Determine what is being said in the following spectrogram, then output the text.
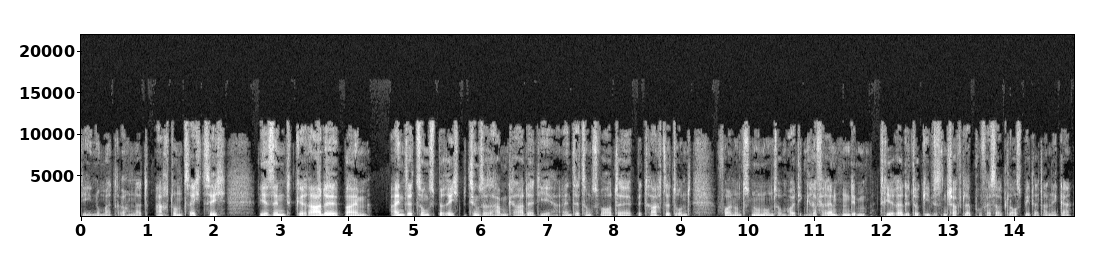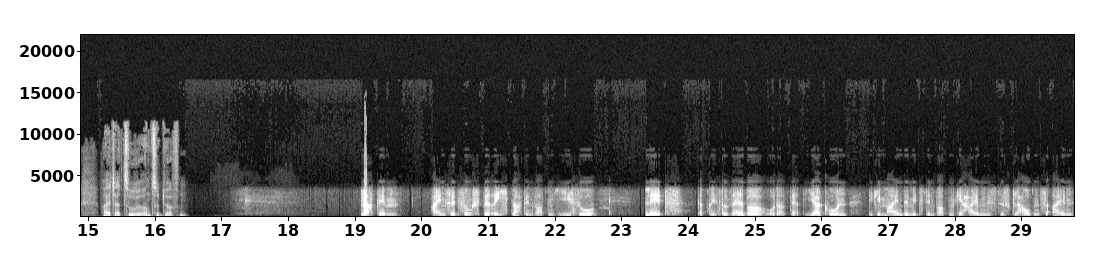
die Nummer 368 wir sind gerade beim Einsetzungsbericht beziehungsweise haben gerade die Einsetzungsworte betrachtet und freuen uns nun unserem heutigen Referenten, dem Trierer Liturgiewissenschaftler Professor Klaus-Peter Dannecker, weiter zuhören zu dürfen. Nach dem Einsetzungsbericht, nach den Worten Jesu, lädt der Priester selber oder der Diakon die Gemeinde mit den Worten Geheimnis des Glaubens ein,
